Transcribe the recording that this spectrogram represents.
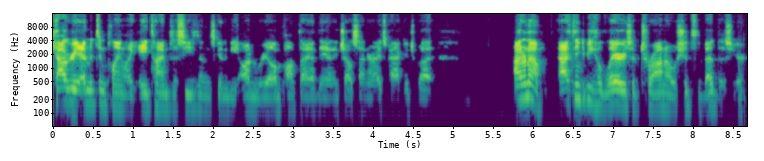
Calgary, Edmonton playing like eight times a season is going to be unreal. I'm pumped. I have the NHL Center Ice package, but I don't know. I think it'd be hilarious if Toronto shits the bed this year.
